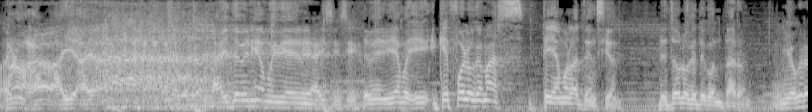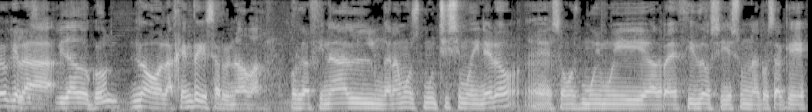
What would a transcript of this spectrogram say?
Bueno, claro, ahí, ahí- ahí te venía muy bien. Sí, ahí sí, sí. Te venía muy- ¿Y qué fue lo que más te llamó la atención de todo lo que te contaron? Yo creo que la... Cuidado con... No, la gente que se arruinaba, porque al final ganamos muchísimo dinero, eh, somos muy, muy agradecidos y es una cosa que,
